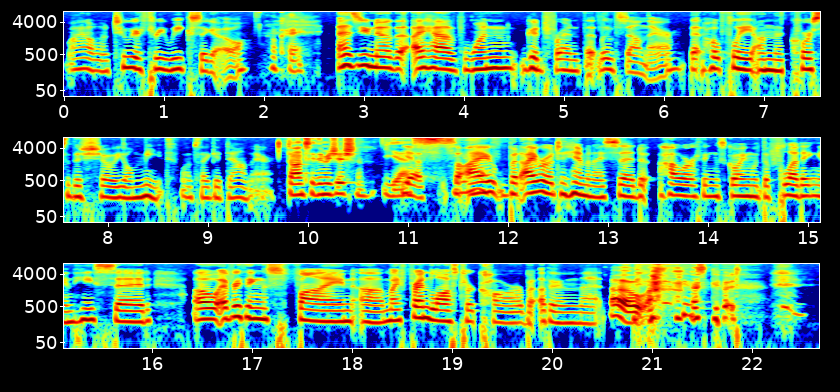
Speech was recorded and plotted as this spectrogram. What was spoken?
I don't know, two or three weeks ago. Okay. As you know, that I have one good friend that lives down there that hopefully on the course of this show you'll meet once I get down there. Dante the magician. Yes. Yes. So I, but I wrote to him and I said, "How are things going with the flooding?" And he said, "Oh, everything's fine. Uh, my friend lost her car, but other than that, Oh. it's good."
